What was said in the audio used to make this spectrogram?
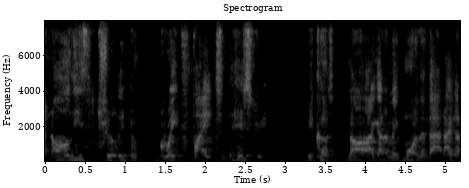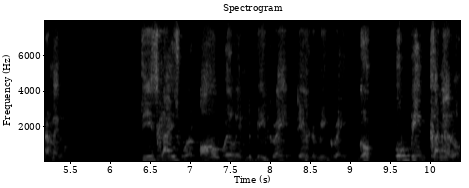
and all these truly great fights in the history because no, I got to make more than that. I got to make. These guys were all willing to be great, dare to be great. Go, go beat Canelo.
